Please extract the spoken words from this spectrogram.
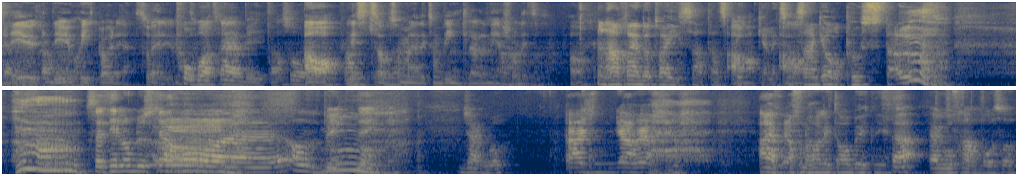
men det är ju, det är ju en skitbra idé. Så är det ju. Två bara träbitar så... Ja, visst. Som, som är liksom vinklade ner så lite. Ja. Men han får ändå ta i så att han spricker Ja, liksom. ja. Så han går och pustar. Säg till om du ska ha eh, avbytning. Mm. Django. Aj, ja, ja. Ja, jag- jag får nog ha lite avbytning. Ja, jag går fram och så...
